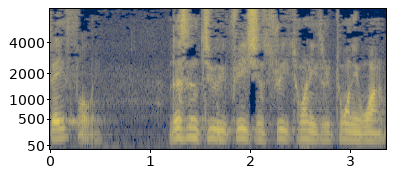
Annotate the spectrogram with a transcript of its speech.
faithfully. Listen to Ephesians 3 20 through 21.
